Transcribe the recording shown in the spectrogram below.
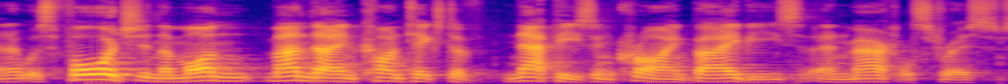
And it was forged in the mon- mundane context of nappies and crying babies and marital stress.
